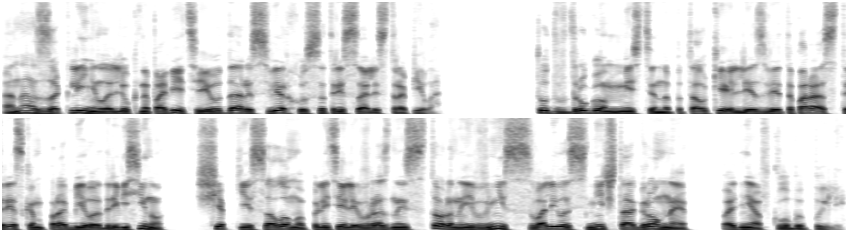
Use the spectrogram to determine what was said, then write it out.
Она заклинила люк на повете, и удары сверху сотрясали стропила. Тут в другом месте на потолке лезвие топора с треском пробило древесину, щепки и солома полетели в разные стороны, и вниз свалилось нечто огромное, подняв клубы пыли.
